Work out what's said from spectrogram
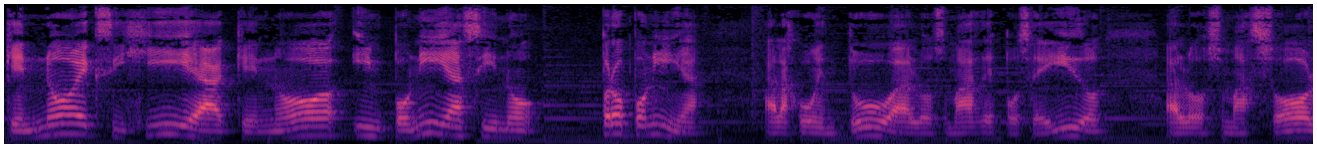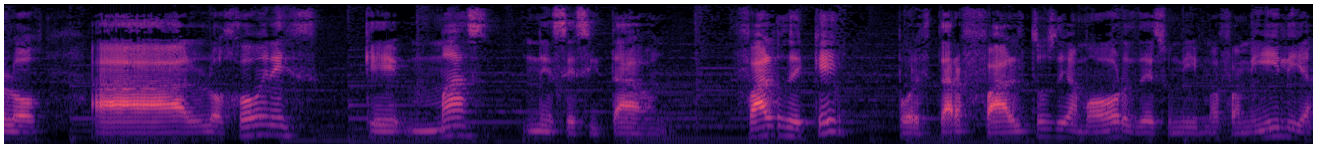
que no exigía, que no imponía, sino proponía a la juventud, a los más desposeídos, a los más solos, a los jóvenes que más necesitaban. ¿Faltos de qué? Por estar faltos de amor de su misma familia,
